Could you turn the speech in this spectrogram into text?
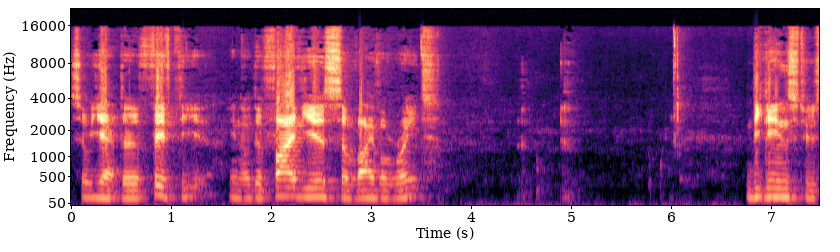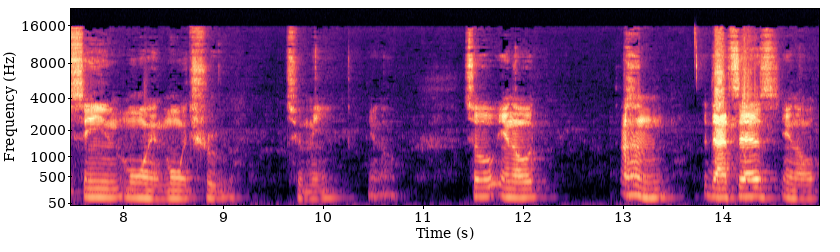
So yeah, the fifth year, you know, the five years survival rate begins to seem more and more true to me, you know. So, you know, that says, you know,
